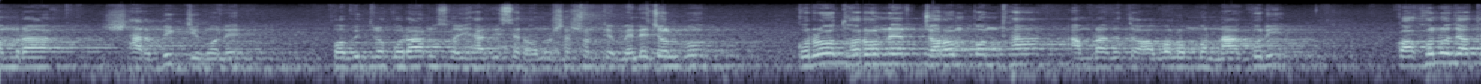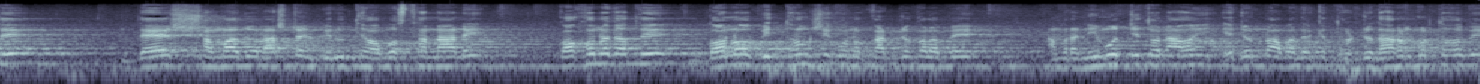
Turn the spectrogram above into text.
আমরা সার্বিক জীবনে পবিত্র কোরআন সহিহাদিসের অনুশাসনকে মেনে চলব। কোনো ধরনের চরমপন্থা আমরা যাতে অবলম্বন না করি, কখনো যাতে দেশ, সমাজ ও রাষ্ট্রের বিরুদ্ধে অবস্থান না নেই, কখনো যাতে গণবিধ্বংসী কোনো কার্যকলাপে আমরা নিমজ্জিত না হই, এজন্য আমাদেরকে ধৈর্য ধারণ করতে হবে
